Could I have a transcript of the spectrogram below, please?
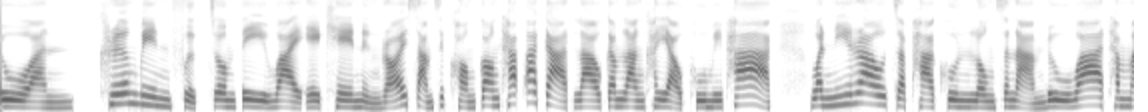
ด่วน เครื่องบินฝึกโจมตี YAK 130 ของกองทัพอากาศลากำลังเขย่าภูมิภาค วันนี้เราจะพาคุณลงสนามดูว่าทำไม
